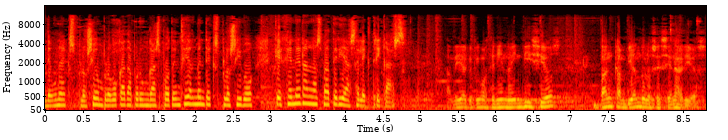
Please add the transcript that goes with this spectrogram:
de una explosión provocada por un gas potencialmente explosivo que generan las baterías eléctricas a medida que fuimos teniendo indicios, van cambiando los escenarios.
